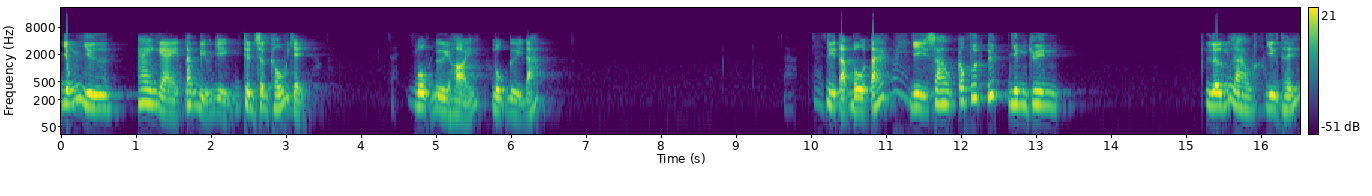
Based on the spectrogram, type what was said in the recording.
Giống như hai ngài đang biểu diễn trên sân khấu vậy. Một người hỏi, một người đáp. Địa Tạng Bồ Tát vì sao có phước đức nhân duyên lớn lao như thế?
